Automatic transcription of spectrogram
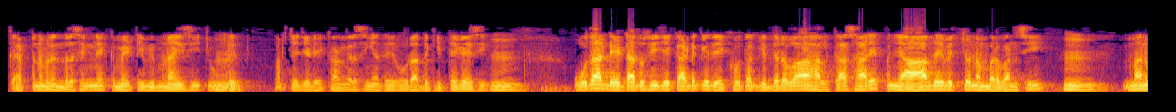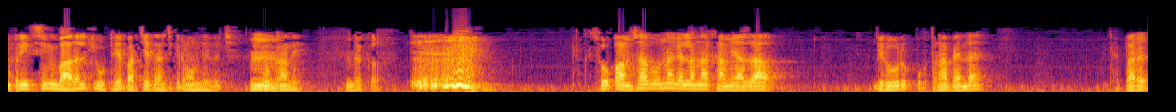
ਕੈਪਟਨ ਅਮਰਿੰਦਰ ਸਿੰਘ ਨੇ ਕਮੇਟੀ ਵੀ ਬਣਾਈ ਸੀ ਝੂਠੇ। ਪਰਚੇ ਜਿਹੜੇ ਕਾਂਗਰਸੀਆਂ ਤੇ ਉਹ ਰੱਦ ਕੀਤੇ ਗਏ ਸੀ। ਹੂੰ। ਉਹਦਾ ਡਾਟਾ ਤੁਸੀਂ ਜੇ ਕੱਢ ਕੇ ਦੇਖੋ ਤਾਂ ਗਿੱਦੜਵਾ ਹਲਕਾ ਸਾਰੇ ਪੰਜਾਬ ਦੇ ਵਿੱਚੋਂ ਨੰਬਰ 1 ਸੀ। ਹੂੰ। ਮਨਪ੍ਰੀਤ ਸਿੰਘ ਬਾਦਲ ਝੂਠੇ ਪਰਚੇ ਦਰਜ ਕਰਾਉਣ ਦੇ ਵਿੱਚ। ਲੋਕਾਂ ਦੇ। ਬਿਲਕੁਲ। ਸੋ ਭਾਮ ਸਾਹਿਬ ਉਹਨਾਂ ਗੱਲਾਂ ਦਾ ਖਾਮਿਆਜ਼ਾ ਜ਼ਰੂਰ ਭੁਗਤਣਾ ਪੈਂਦਾ ਹੈ। ਪਰ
